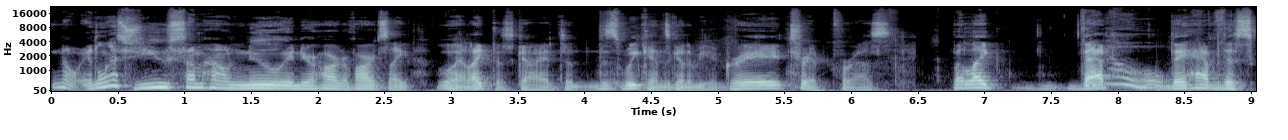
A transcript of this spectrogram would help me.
No, unless you somehow knew in your heart of hearts, like, oh, I like this guy. This weekend's gonna be a great trip for us. But like that, they have this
